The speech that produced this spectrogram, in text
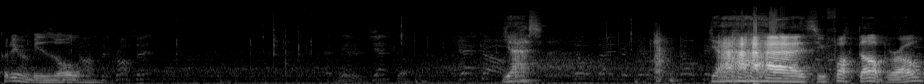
Could even be Zola. Yes. Yes, you fucked up, bro.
